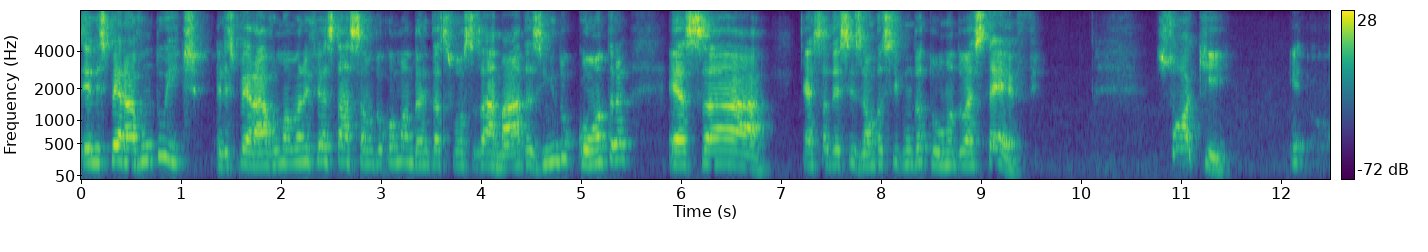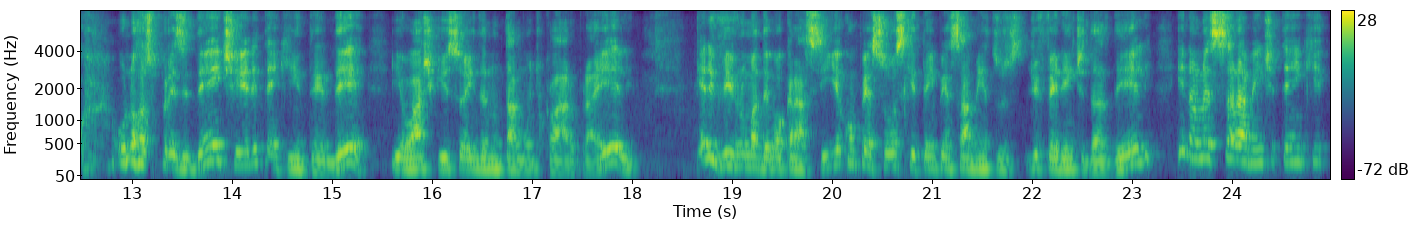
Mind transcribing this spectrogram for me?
ele esperava um tweet, ele esperava uma manifestação do comandante das Forças Armadas indo contra essa, essa decisão da segunda turma do STF. Só que o nosso presidente ele tem que entender, e eu acho que isso ainda não está muito claro para ele, que ele vive numa democracia com pessoas que têm pensamentos diferentes das dele e não necessariamente tem que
